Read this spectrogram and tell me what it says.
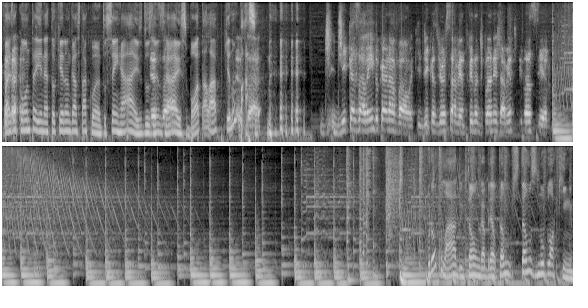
Faz a conta aí, né? Tô querendo gastar quanto? 100 reais, 200 Exato. reais? Bota lá, porque não Exato. passa. Dicas além do carnaval aqui, dicas de orçamento, de planejamento financeiro. Por outro lado, então, Gabriel, tamo, estamos no bloquinho,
